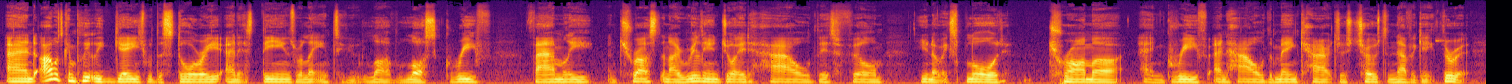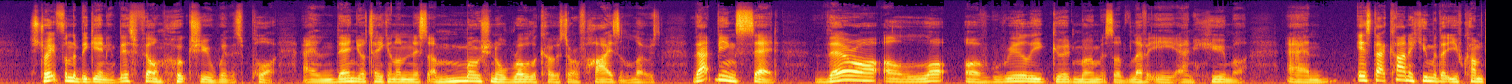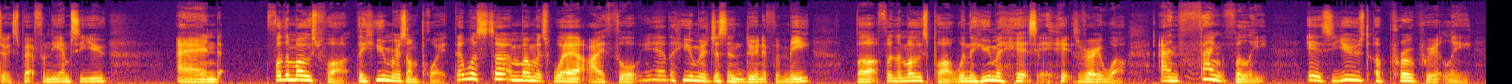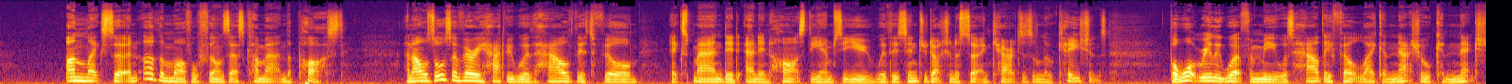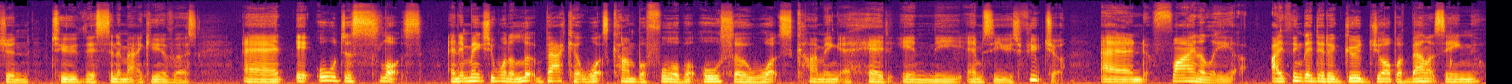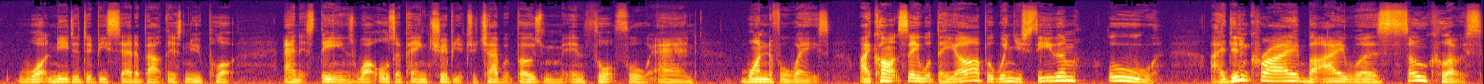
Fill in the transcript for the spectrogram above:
And I was completely engaged with the story and its themes relating to love, loss, grief, family, and trust. And I really enjoyed how this film, you know, explored trauma and grief and how the main characters chose to navigate through it. Straight from the beginning, this film hooks you with its plot, and then you're taken on this emotional roller coaster of highs and lows. That being said, there are a lot of really good moments of levity and humor, and it's that kind of humor that you've come to expect from the MCU. And for the most part, the humor is on point. There was certain moments where I thought, yeah, the humor is just isn't doing it for me, but for the most part, when the humor hits, it hits very well. And thankfully, it's used appropriately unlike certain other Marvel films that's come out in the past. And I was also very happy with how this film expanded and enhanced the MCU with its introduction of certain characters and locations. But what really worked for me was how they felt like a natural connection to this cinematic universe. And it all just slots and it makes you want to look back at what's come before, but also what's coming ahead in the MCU's future. And finally, I think they did a good job of balancing what needed to be said about this new plot and its themes while also paying tribute to Chadwick Boseman in thoughtful and wonderful ways. I can't say what they are, but when you see them, ooh, I didn't cry, but I was so close.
